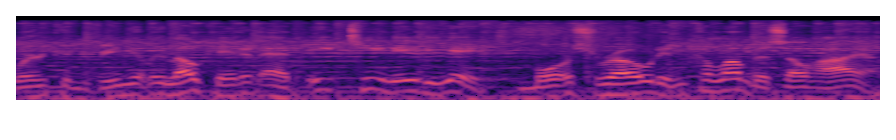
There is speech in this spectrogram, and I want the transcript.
We're conveniently located at 1888 Morse Road in Columbus, Ohio.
